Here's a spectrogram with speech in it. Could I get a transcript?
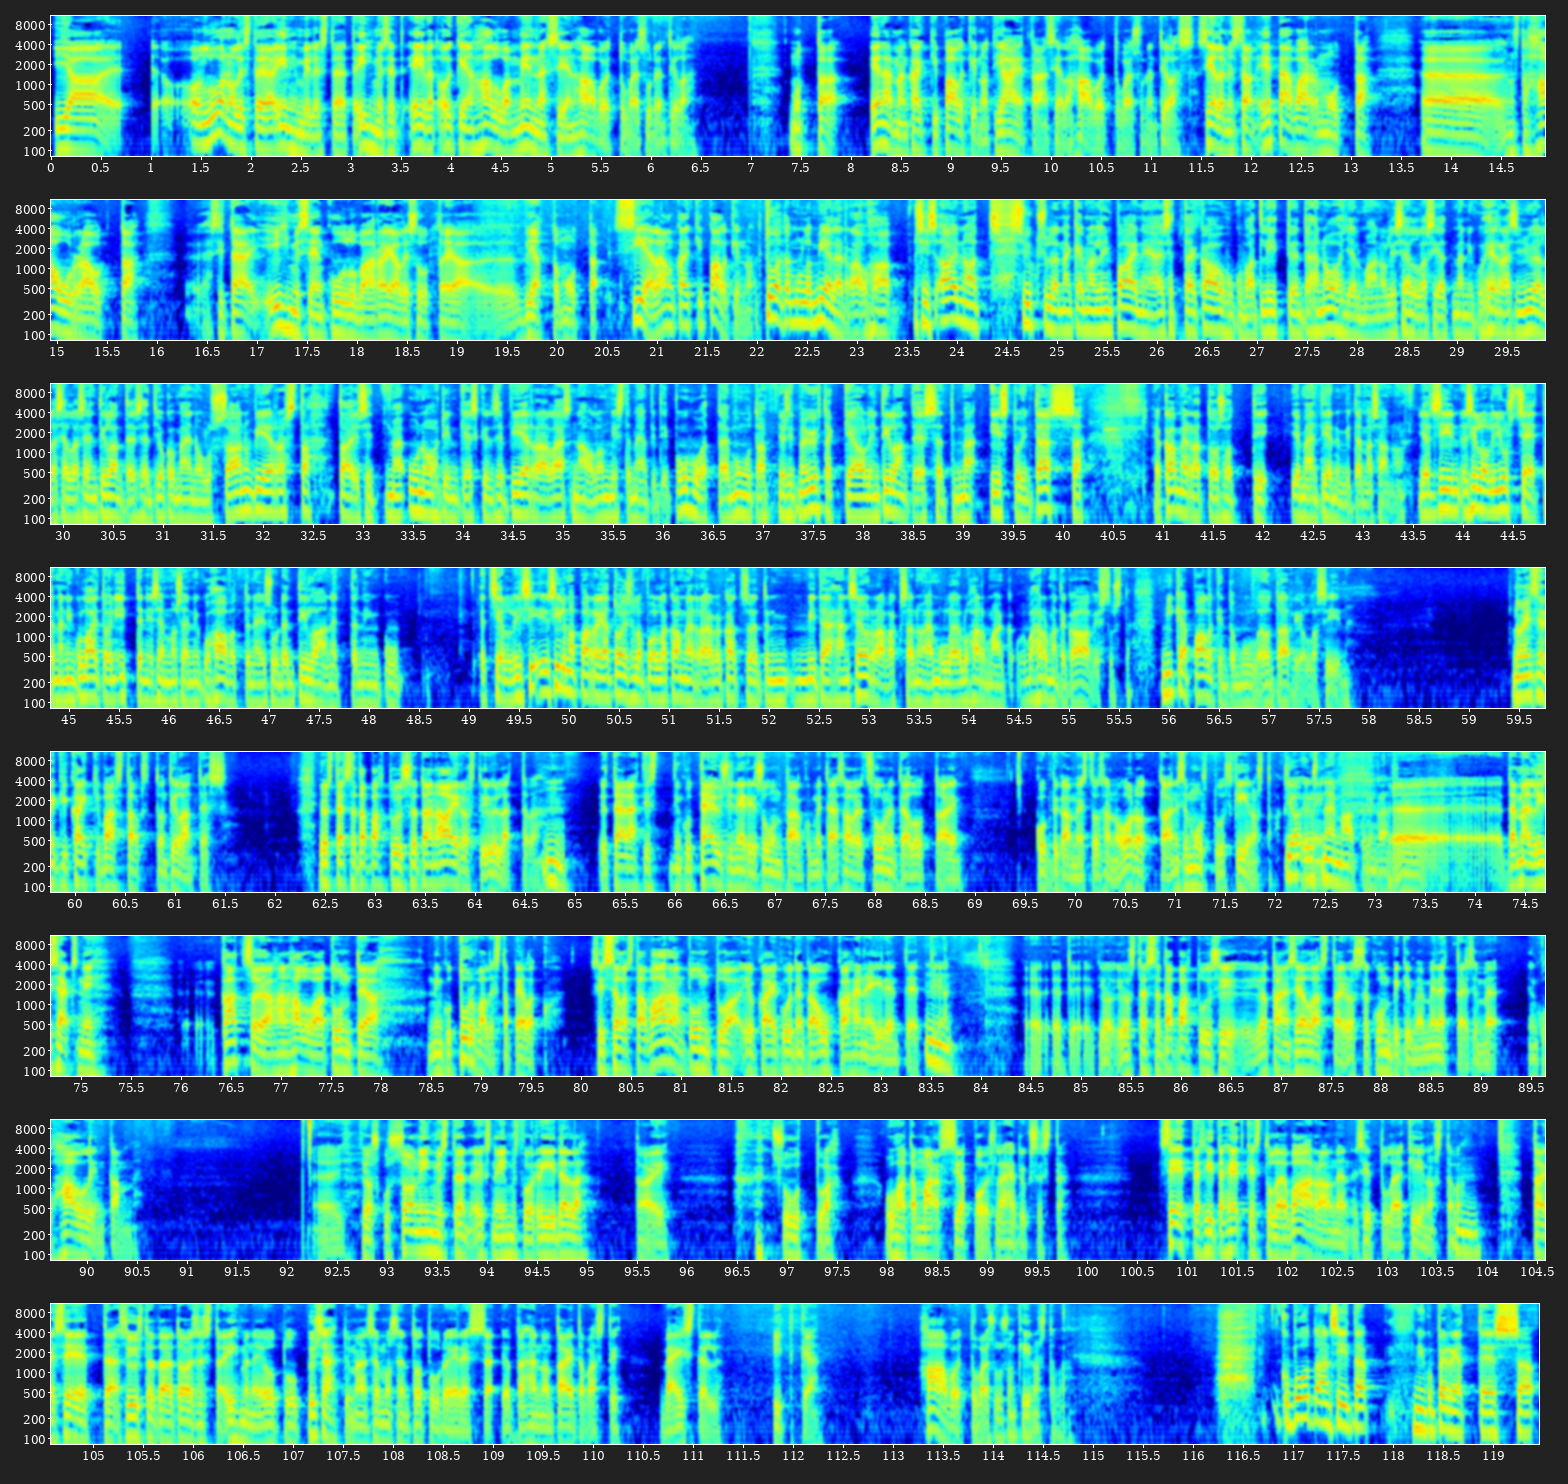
Ja on luonnollista ja inhimillistä, että ihmiset eivät oikein halua mennä siihen haavoittuvaisuuden tilaan. Mutta elämän kaikki palkinnot jaetaan siellä haavoittuvaisuuden tilassa. Siellä, missä on epävarmuutta, öö, haurautta, sitä ihmiseen kuuluvaa rajallisuutta ja viattomuutta, siellä on kaikki palkinnot. Tuota mulle mielenrauhaa. Siis ainoat syksyllä näkemäni painajaiset tai kauhukuvat liittyen tähän ohjelmaan oli sellaisia, että mä niin kuin heräsin yöllä sellaiseen tilanteeseen, että joko mä en ollut saanut vierasta tai sitten mä unohdin kesken sen vieraan läsnäolon, mistä meidän piti puhua tai muuta. Ja sitten mä yhtäkkiä olin tilanteessa, että mä istuin tässä ja kamerat osoitti ja mä en tiennyt, mitä mä sanon. Ja siinä, silloin oli just se, että mä niin kuin laitoin itteni semmoisen niin haavoittuneisuuden tilaan, että, niin kuin, että siellä oli silmäpareja toisella puolella kameraa, joka katsoi, että mitä hän seuraavaksi sanoi, ja mulla ei ollut harmaan, harmaantakaan aavistusta. Mikä palkinto mulle on tarjolla siinä? No ensinnäkin kaikki vastaukset on tilanteessa. Jos tässä tapahtuisi jotain aidosti yllättävää, mm. jos tämä lähtisi niin kuin täysin eri suuntaan kuin mitä sä olet suunnitellut tai kumpikaan meistä on saanut odottaa, niin se muuttuisi kiinnostavaksi. Joo, just niin, näin mä ajattelin kanssa. Tämän lisäksi niin katsojahan haluaa tuntea niin kuin turvallista pelkoa. Siis sellaista vaaran tuntua, joka ei kuitenkaan uhkaa hänen identiteettiään. Mm. Et, et, et, jos tässä tapahtuisi jotain sellaista, jossa kumpikin me menettäisimme niin kuin hallintamme. Joskus se on ihmisten, eikö ne ihmiset voi riidellä tai suuttua, uhata marssia pois lähetyksestä. Se, että siitä hetkestä tulee vaarallinen, niin siitä tulee kiinnostava. Mm. Tai se, että syystä tai toisesta ihminen joutuu pysähtymään semmoisen totuuden edessä, jota hän on taitavasti väistellyt pitkään. Haavoittuvaisuus on kiinnostavaa. Kun puhutaan siitä niin kuin periaatteessa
